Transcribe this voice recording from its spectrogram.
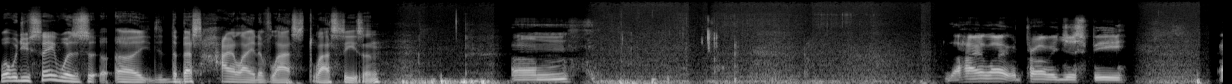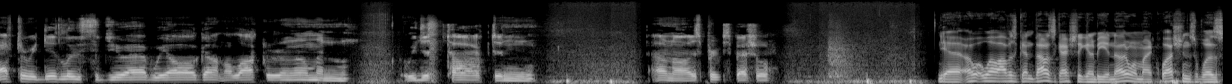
What would you say was uh, the best highlight of last last season? Um, the highlight would probably just be after we did lose to Juab, we all got in the locker room and we just talked and I don't know, it was pretty special. Yeah, oh, well, I was gonna. That was actually gonna be another one of my questions. Was,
